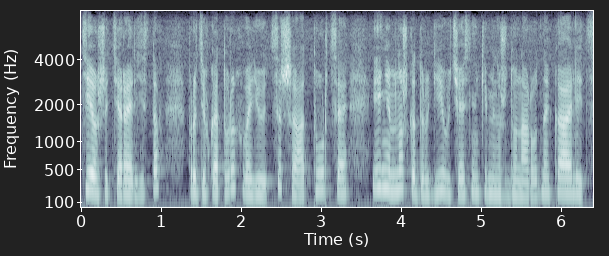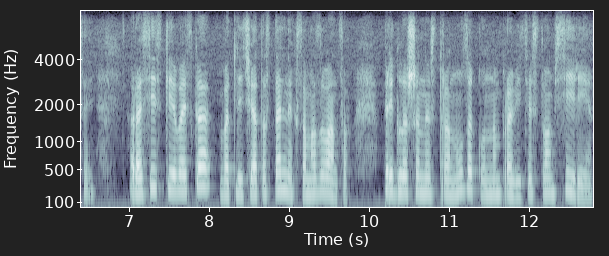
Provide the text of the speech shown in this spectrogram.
тех же террористов, против которых воюют США, Турция и немножко другие участники международной коалиции – Российские войска, в отличие от остальных самозванцев, приглашены в страну законным правительством Сирии.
